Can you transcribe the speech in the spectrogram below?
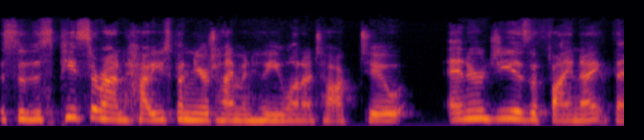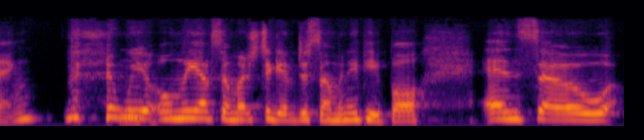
so this piece around how you spend your time and who you want to talk to. Energy is a finite thing. we mm. only have so much to give to so many people. And so,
